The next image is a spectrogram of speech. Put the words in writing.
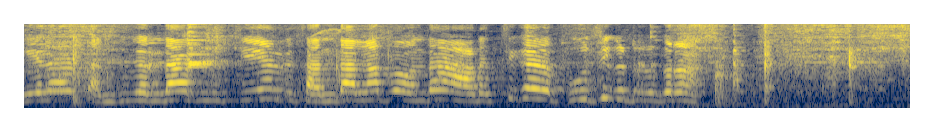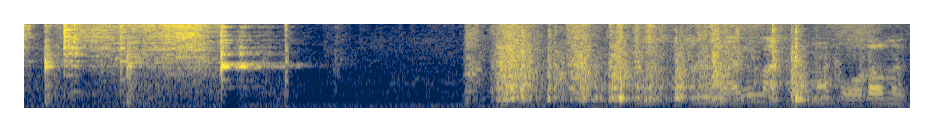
கீழே சந்து சந்தா இருந்துச்சு. அந்த சந்தாலாம் இப்போ வந்து அடைச்சி பூசிக்கிட்டு இருக்கிறோம். அந்த மாதிரி மட்டமாக போடணும்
